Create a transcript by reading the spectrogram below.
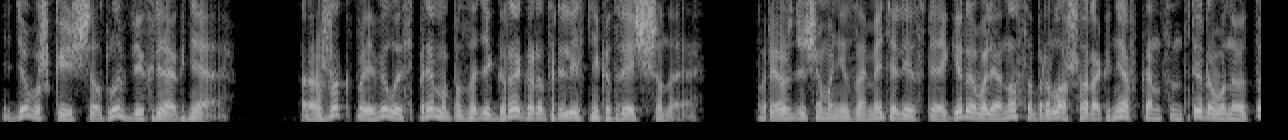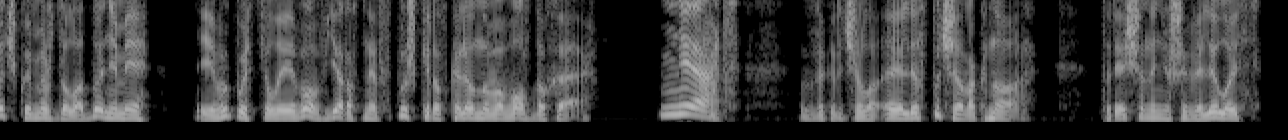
и девушка исчезла в вихре огня. Ожог появилась прямо позади Грегора трелистника трещины. Прежде чем они заметили и среагировали, она собрала шар огня в концентрированную точку между ладонями и выпустила его в яростной вспышке раскаленного воздуха. «Нет!» — закричала Элли, стуча в окно. Трещина не шевелилась,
